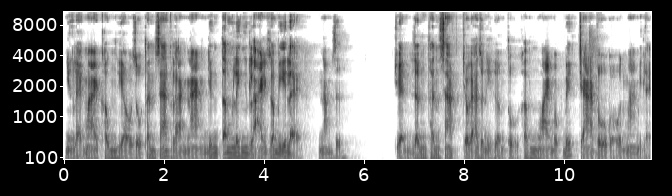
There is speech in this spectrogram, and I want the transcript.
Nhưng Lệ Mai không hiểu Dù thân xác là nàng, Nhưng tâm linh lại do Mỹ Lệ nắm giữ Chuyện dâng thân xác cho gã Johnny hưởng thụ không ngoài mục đích trả thù của hồn ma Mỹ Lệ.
